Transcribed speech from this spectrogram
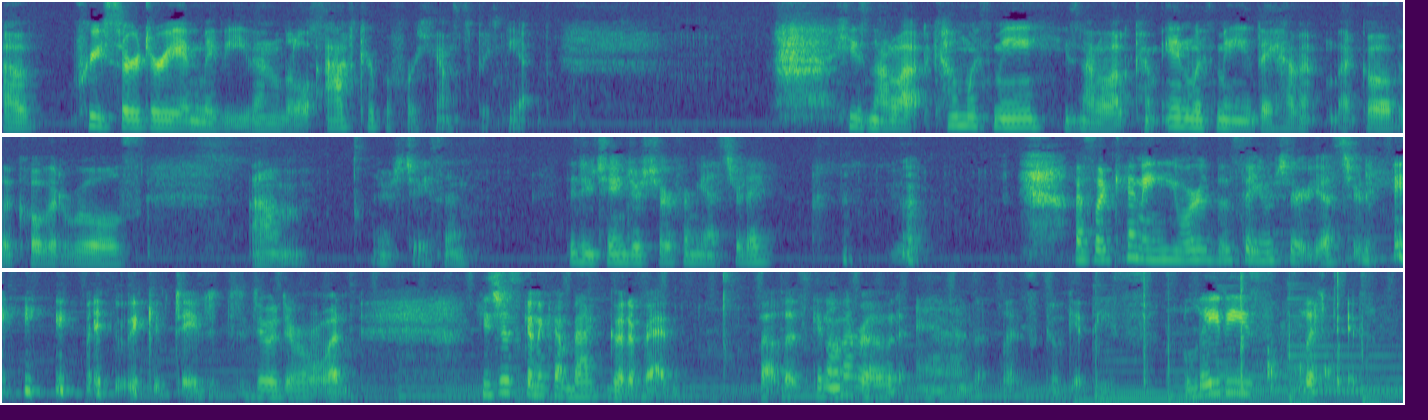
of pre-surgery and maybe even a little after before he comes to pick me up. He's not allowed to come with me. He's not allowed to come in with me. They haven't let go of the COVID rules. Um, there's Jason. Did you change your shirt from yesterday? Yeah. I was like, Kenny, you wore the same shirt yesterday. maybe we could change it to do a different one. He's just gonna come back and go to bed. But let's get on the road and let's go get these ladies lifted.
